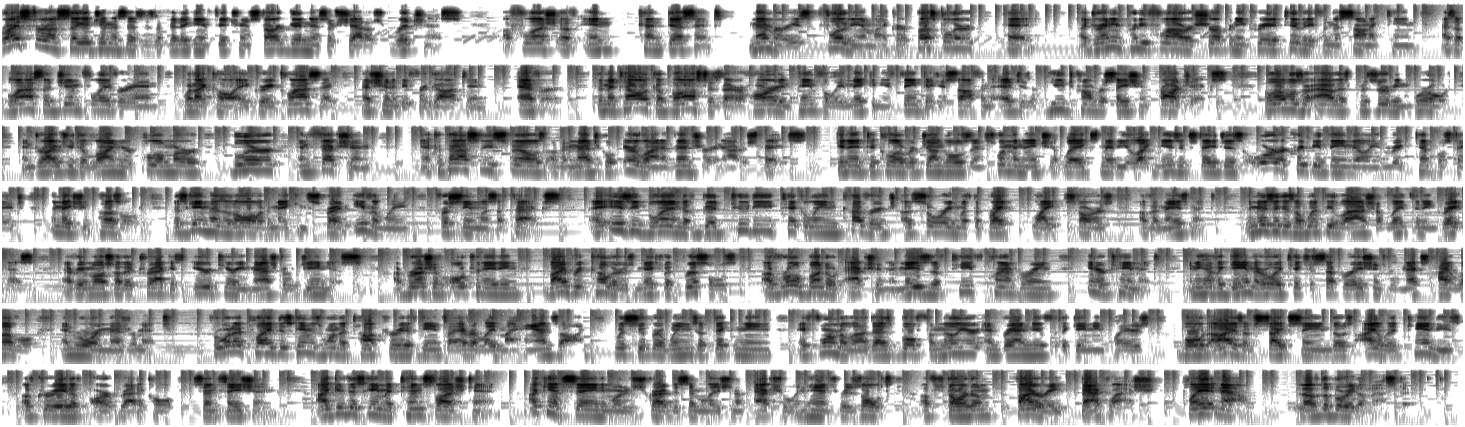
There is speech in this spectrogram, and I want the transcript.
Ristar Sega Genesis is a video game featuring star goodness of shadows, richness, a flush of incandescent memories floating in my crepuscular head. A draining pretty flower sharpening creativity from the Sonic team as a blast of gym flavor in what I call a great classic that shouldn't be forgotten, ever. The Metallica bosses that are hard and painfully making you think as you soften the edges of huge conversation projects. The levels are out of this preserving world and drives you to line your polymer blur infection and capacity spells of a magical airline adventure in outer space. Get into clover jungles and swim in ancient lakes, maybe you like music stages, or a creepy theme alien rigged temple stage that makes you puzzled. This game has it all to make you spread evenly for seamless effects. An easy blend of good 2D tickling coverage of soaring with the bright light stars of amazement. The music is a wimpy lash of lengthening greatness. Every most other track is ear-tearing master genius a brush of alternating, vibrant colors mixed with bristles of roll-bundled action and mazes of teeth-clampering entertainment, and you have a game that really takes a separation to the next high level in roaring measurement. For what I played, this game is one of the top creative games I ever laid my hands on, with Super Wings of thickening a formula that is both familiar and brand new for the gaming players, bold eyes of sightseeing those eyelid candies of creative art radical sensation. I give this game a 10 slash 10. I can't say anymore to describe the simulation of actual enhanced results of stardom, fiery backlash. Play it now. Love the Burrito Master.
